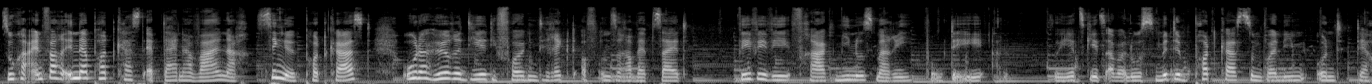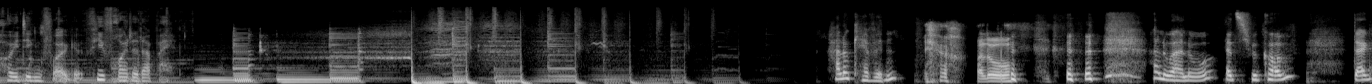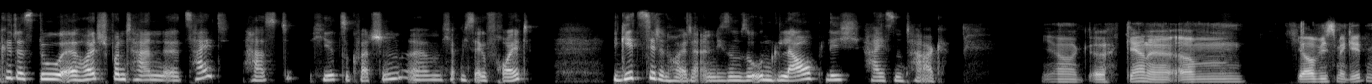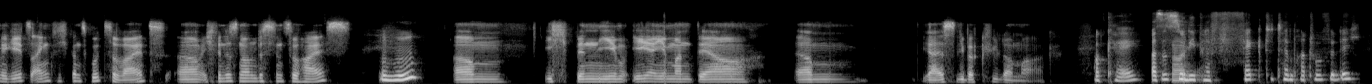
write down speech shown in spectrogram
Suche einfach in der Podcast-App deiner Wahl nach Single Podcast oder höre dir die Folgen direkt auf unserer Website www.frag-marie.de an. So, jetzt geht's aber los mit dem Podcast zum Berlin und der heutigen Folge. Viel Freude dabei. Hallo Kevin. Ja, hallo. hallo, hallo. Herzlich willkommen. Danke, dass du äh, heute spontan äh, Zeit hast, hier zu quatschen. Ähm, ich habe mich sehr gefreut. Wie geht's dir denn heute an diesem so unglaublich heißen Tag? Ja, äh, gerne. Ähm, ja, wie es mir geht, mir geht es eigentlich ganz gut soweit. Ähm, ich finde es noch ein bisschen zu heiß. Mhm. Ähm, ich bin je, eher jemand, der ähm, ja, es lieber kühler mag. Okay. Was ist so die perfekte Temperatur für dich?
